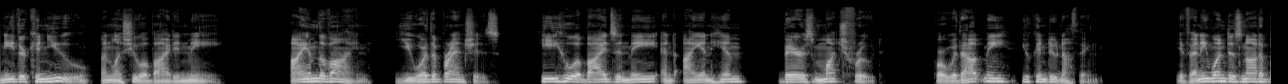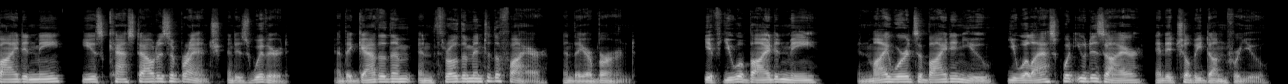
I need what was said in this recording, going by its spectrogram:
neither can you unless you abide in me. I am the vine, you are the branches. He who abides in me and I in him bears much fruit, for without me you can do nothing. If anyone does not abide in me, he is cast out as a branch and is withered, and they gather them and throw them into the fire, and they are burned. If you abide in me, and my words abide in you, you will ask what you desire, and it shall be done for you.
